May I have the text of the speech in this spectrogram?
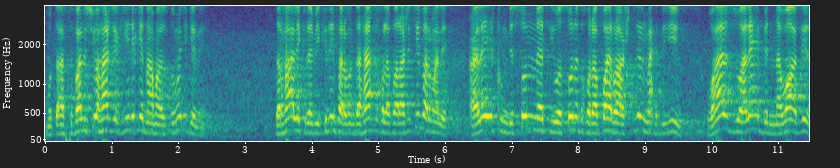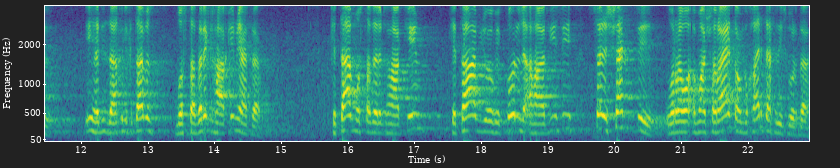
متاسفانه شو هر جا گیره که نام حضرت عمر کنه در حالی که نبی کریم فرمان در حق خلفاء راشد چی فرمانه علیکم بسنتی و سنت خلفاء راشدین المهدیین و عزو علیه بالنواجز این حدیث داخل کتاب مستدرک حاکم یاتا کتاب مستدرک حاکم کتاب جو که کل احادیثی سر شرط و ما شرایط و بخاری تخریج کرده.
